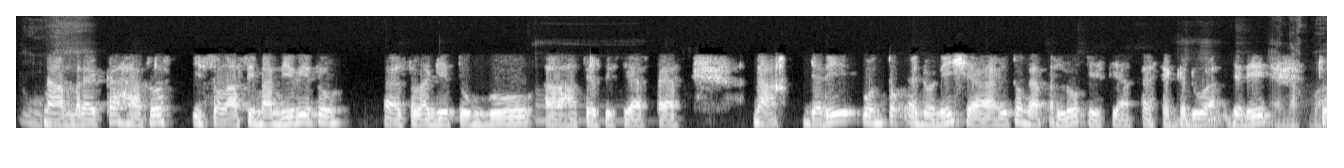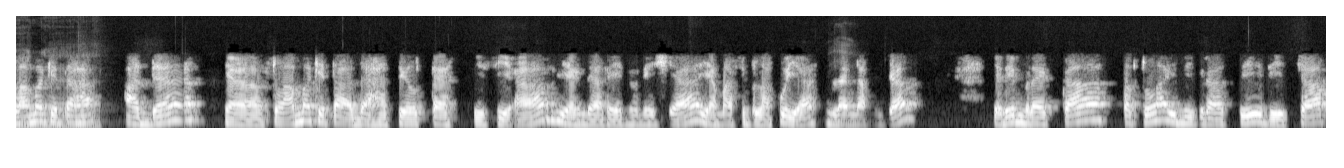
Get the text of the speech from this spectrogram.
Uh, Nah, mereka harus isolasi mandiri tuh uh, selagi tunggu uh, Oh. hasil PCR test. Nah, jadi untuk Indonesia itu nggak perlu PCR test yang kedua. Jadi enak selama banget. kita ada ya selama kita ada hasil tes PCR yang dari Indonesia yang masih berlaku ya 96 jam. Jadi mereka setelah imigrasi dicap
